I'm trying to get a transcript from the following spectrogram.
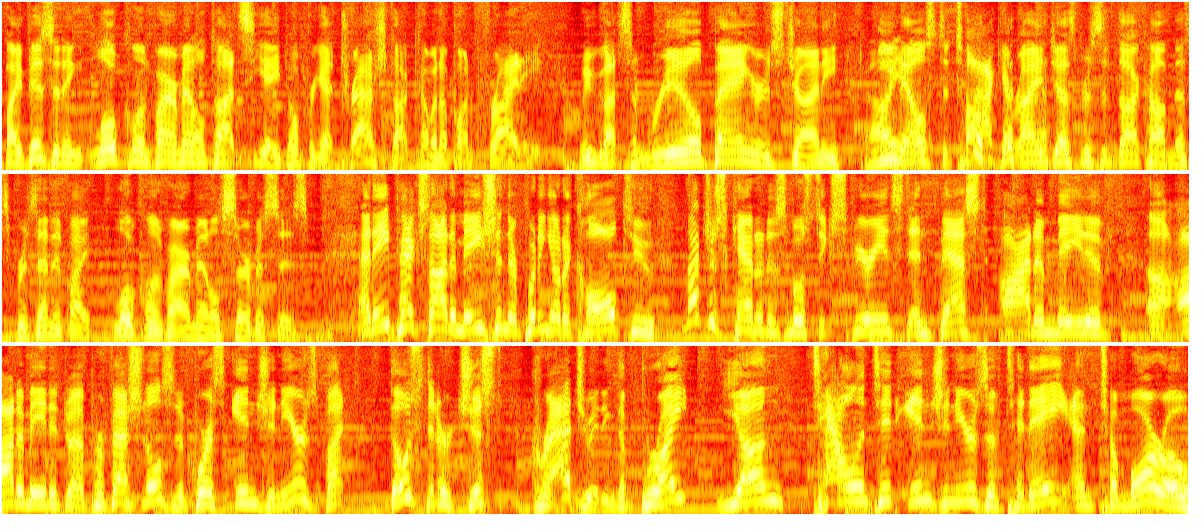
by visiting localenvironmental.ca. Don't forget Trash Talk coming up on Friday. We've got some real bangers, Johnny. Oh, yeah. Emails to talk at ryanjespersen.com. That's presented by Local Environmental Services. At Apex Automation, they're putting out a call to not just Canada's most experienced and best automative, uh, automated uh, professionals, and of course engineers, but those that are just graduating, the bright, young, talented engineers of today and tomorrow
